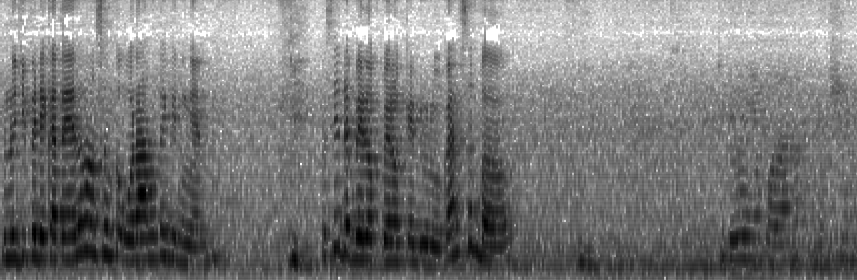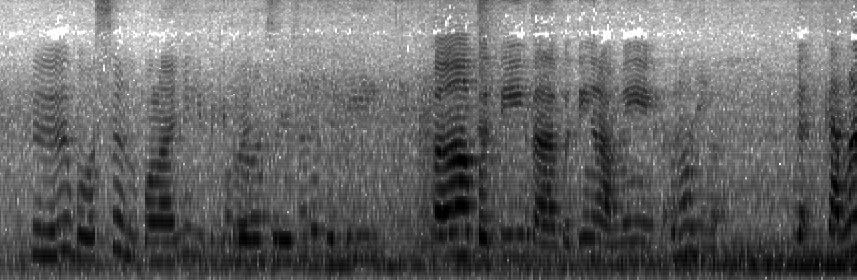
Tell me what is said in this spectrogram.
menuju PDKT itu langsung ke orang tuh gini kan. Pasti ada belok-beloknya dulu kan sebel. Dia banyak pola anak bosan. Heh, bosen polanya gitu-gitu Obrolan seriusnya tuh penting. Ah, puting, tak puting rame. Kenapa nih kak? Nggak, karena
